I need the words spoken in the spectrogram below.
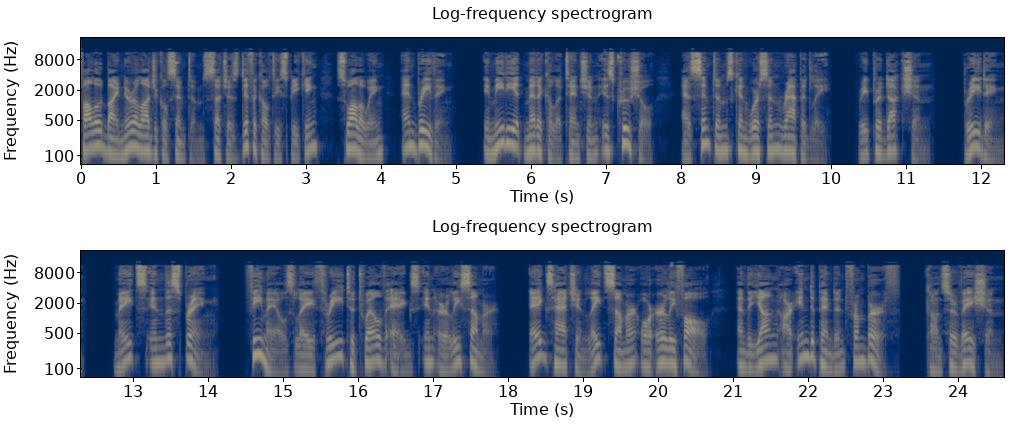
followed by neurological symptoms such as difficulty speaking, swallowing, and breathing. Immediate medical attention is crucial, as symptoms can worsen rapidly. Reproduction. Breeding. Mates in the spring. Females lay 3 to 12 eggs in early summer. Eggs hatch in late summer or early fall, and the young are independent from birth. Conservation.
